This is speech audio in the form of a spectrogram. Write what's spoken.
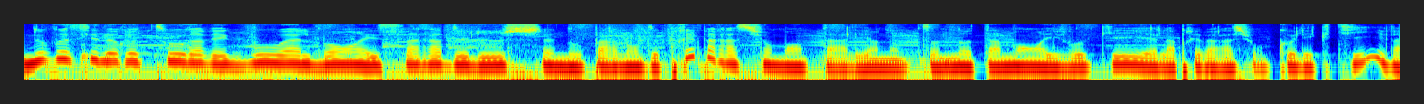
Nous voici de retour avec vous, Alban et Sarah Delouche. Nous parlons de préparation mentale et on a notamment évoqué la préparation collective.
